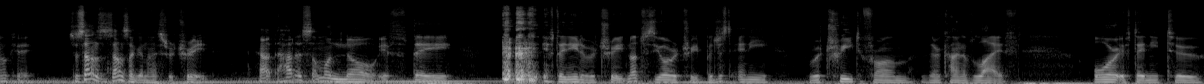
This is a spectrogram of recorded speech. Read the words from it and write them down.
Okay, so sounds sounds like a nice retreat. How how does someone know if they if they need a retreat, not just your retreat, but just any retreat from their kind of life, or if they need to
